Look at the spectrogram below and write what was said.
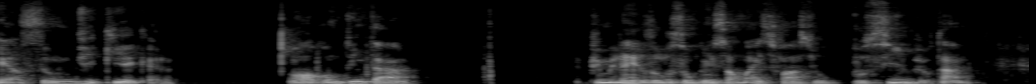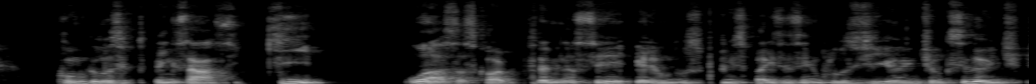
reação de quê, cara? Ó, vamos tentar, primeira resolução, pensar o mais fácil possível, tá? Como que você pensasse que o ácido ascórbico, vitamina C, ele é um dos principais exemplos de antioxidante.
